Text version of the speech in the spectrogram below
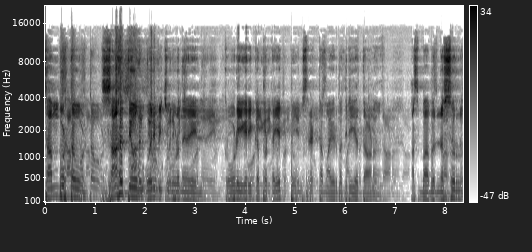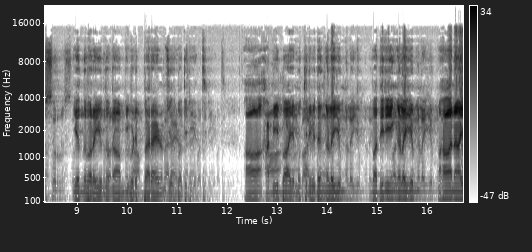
സമ്പുഷ്ടവും സാഹിത്യവും ഒരുമിച്ച് കൂടുന്ന നിലയിൽ ക്രോഡീകരിക്കപ്പെട്ട ഏറ്റവും ശ്രേഷ്ഠമായ ഒരു ബദിരിയത്താണ് അസ്ബാബുൻ നസുർ എന്ന് പറയുന്ന നാം ഇവിടെ പാരായണം ചെയ്ത ബദിരിയത്ത്. ആ ഹബീബായ മുത്തിരിവിധങ്ങളെയും ബദിരീങ്ങളെയും മഹാനായ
